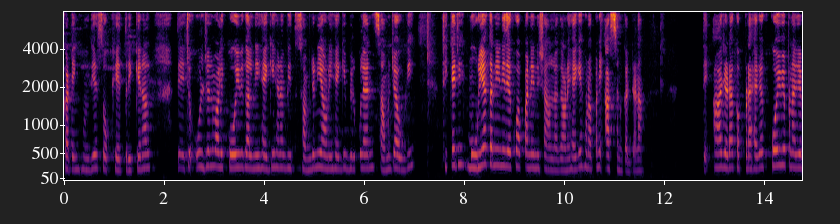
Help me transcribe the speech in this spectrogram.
ਕਟਿੰਗ ਹੁੰਦੀ ਹੈ ਸੌਖੇ ਤਰੀਕੇ ਨਾਲ। ਤੇ ਚ ਉਲਝਣ ਵਾਲੀ ਕੋਈ ਵੀ ਗੱਲ ਨਹੀਂ ਹੈਗੀ, ਹਨਾ ਵੀ ਸਮਝ ਨਹੀਂ ਆਉਣੀ ਹੈਗੀ, ਬਿਲਕੁਲ ਐਨ ਸਮਝ ਆਊਗੀ। ਠੀਕ ਹੈ ਜੀ? ਮੂਰੀਆਂ ਕਰਨੀ ਨਹੀਂ ਦੇਖੋ ਆਪਾਂ ਨੇ ਨਿਸ਼ਾਨ ਲਗਾਉਣੇ ਹੈਗੇ, ਹੁਣ ਆਪਾਂ ਨੇ ਆਸਣ ਕੱਢਣਾ। ਤੇ ਆ ਜਿਹੜਾ ਕੱਪੜਾ ਹੈਗਾ, ਕੋਈ ਵੀ ਆਪਣਾ ਜੇ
